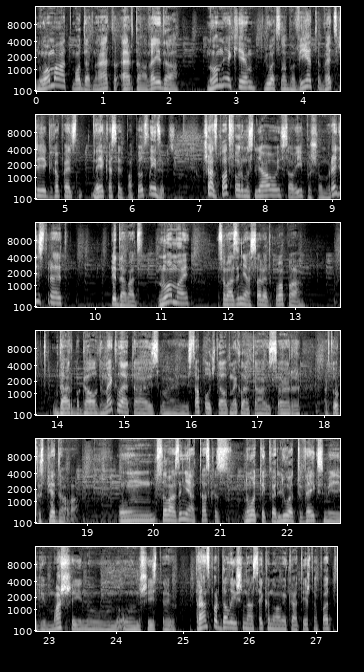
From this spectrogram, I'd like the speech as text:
nomāt modernā, ērtā veidā. Nomniekiem ļoti laba vieta, vecrīga, kāpēc neiekasēt papildus līdzekļus. Šādas platformas ļauj savu īpašumu reģistrēt, piedāvāt nomai, savā ziņā saviet kopā darba galda meklētājus vai sapulču telpu meklētājus ar, ar to, kas piedāvā. Un savā ziņā tas, kas notika ļoti veiksmīgi mašīnu un, un šīs transporta dalīšanās ekonomikā, tieši tāpat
